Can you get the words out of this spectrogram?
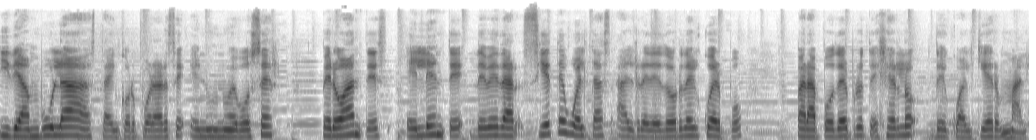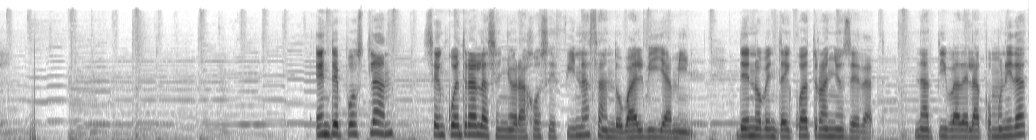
y deambula hasta incorporarse en un nuevo ser. Pero antes, el ente debe dar siete vueltas alrededor del cuerpo para poder protegerlo de cualquier mal. En Tepoztlán se encuentra la señora Josefina Sandoval Villamín, de 94 años de edad, nativa de la comunidad.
